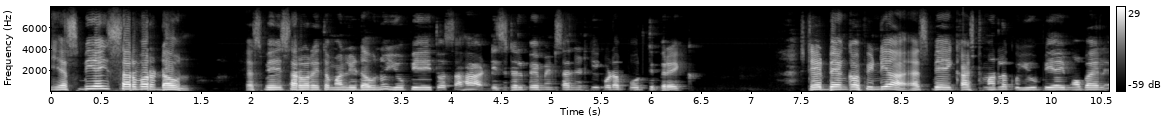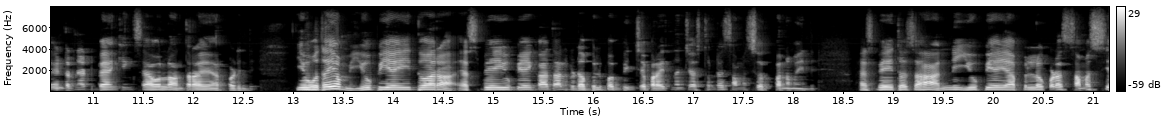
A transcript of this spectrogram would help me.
SBI server down. SBI server అయితే మళ్ళీ డౌన్. యూపీఐతో సహా డిజిటల్ పేమెంట్స్ అన్నిటికీ కూడా పూర్తి break. State Bank of India SBI కస్టమర్లకు యూపీఐ మొబైల్ ఇంటర్నెట్ బ్యాంకింగ్ సేవల్లో అంతరాయం ఏర్పడింది. ఈ ఉదయం యూపీఐ ద్వారా ఎస్బీఐ యూపీఐ ఖాతాలకు డబ్బులు పంపించే ప్రయత్నం చేస్తుంటే సమస్య ఉత్పన్నమైంది. ఎస్బీఐతో సహా అన్ని యూపీఐ యాప్ల్లో కూడా సమస్య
